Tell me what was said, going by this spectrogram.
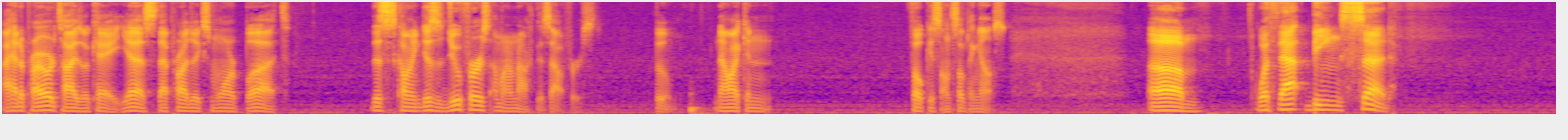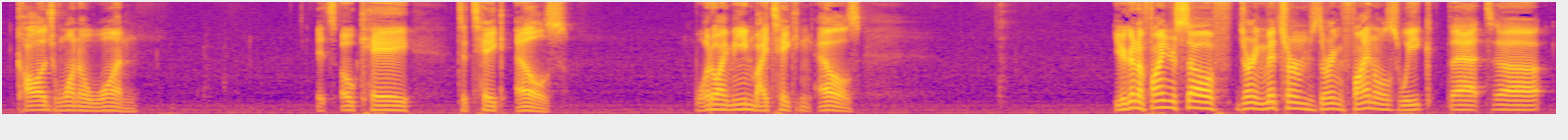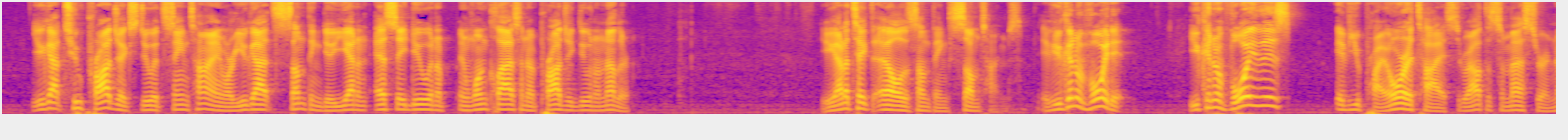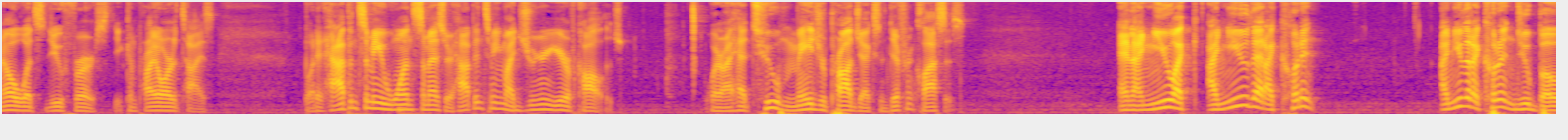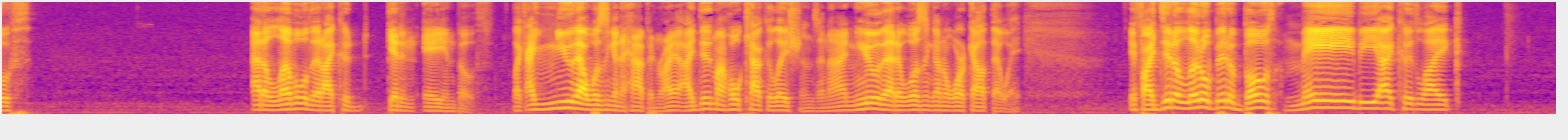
I had to prioritize, okay, yes, that project's more, but this is coming, this is due first. I'm going to knock this out first. Boom. Now I can focus on something else. Um, with that being said, College 101, it's okay to take L's. What do I mean by taking L's? You're going to find yourself during midterms, during finals week, that uh, you got two projects due at the same time, or you got something due. You got an essay due in, a, in one class and a project due in another. You got to take the L to something sometimes. If you can avoid it, you can avoid this if you prioritize throughout the semester and know what's due first. You can prioritize. But it happened to me one semester. It happened to me my junior year of college, where I had two major projects in different classes. And I knew I I knew that I couldn't I knew that I couldn't do both at a level that I could get an A in both. Like I knew that wasn't going to happen, right? I did my whole calculations and I knew that it wasn't going to work out that way. If I did a little bit of both, maybe I could like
